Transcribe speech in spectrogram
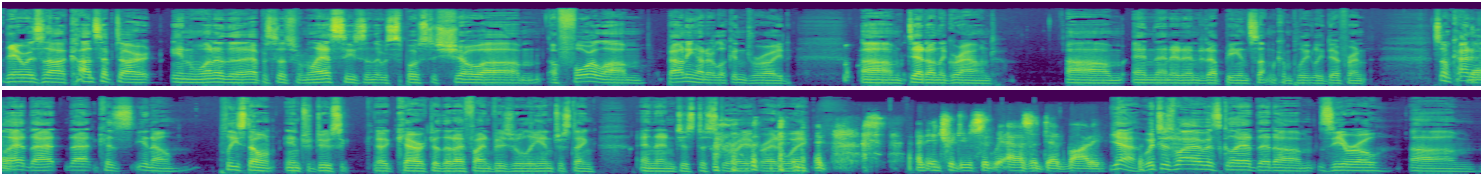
There was a concept art in one of the episodes from last season that was supposed to show um, a 4-LOM bounty hunter looking droid um, dead on the ground. Um, and then it ended up being something completely different. So I'm kind of Yeah. glad that that because you know, please don't introduce a, a character that I find visually interesting and then just destroy it right away. and, and introduce it as a dead body. Yeah, which is why I was glad that um, Zero, um,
